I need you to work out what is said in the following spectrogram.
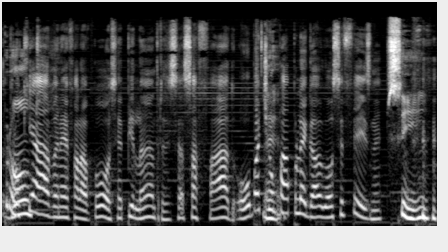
Pronto. bloqueava, né? Falava, pô, você é pilantra, você é safado. Ou batia É. um papo legal, igual você fez, né? sim.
